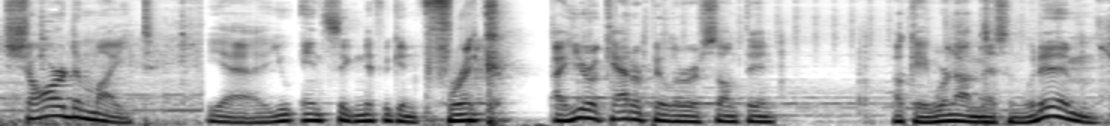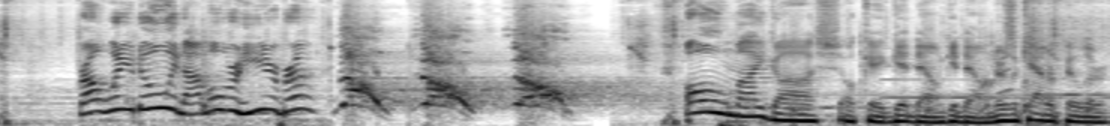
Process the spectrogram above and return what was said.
Chardamite. Yeah, you insignificant frick. I hear a caterpillar or something. Okay, we're not messing with him. Bro, what are you doing? I'm over here, bro. No! No! No! Oh my gosh. Okay, get down, get down. There's a caterpillar.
